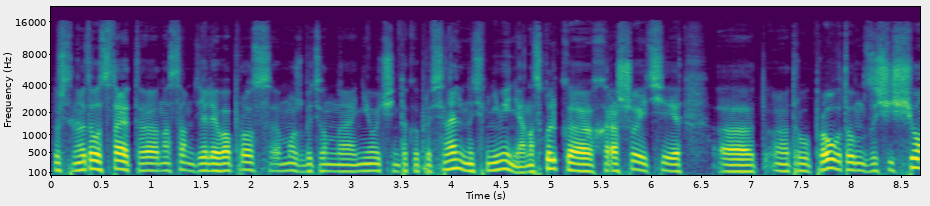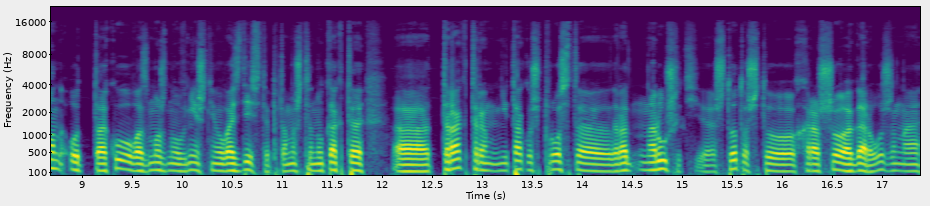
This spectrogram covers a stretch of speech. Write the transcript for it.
Слушайте, ну это вот ставит э, на самом деле вопрос, э, может быть, он э, не очень такой профессиональный, но тем не менее, а насколько хорошо эти э, трубопровод, он защищен от такого возможного внешнего воздействия, потому что, ну, как-то э, трактором не так уж просто нарушить что-то, что хорошо огорожено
